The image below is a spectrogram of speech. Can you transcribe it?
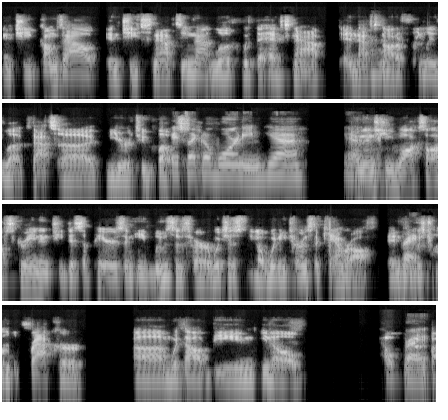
and she comes out and she snaps him that look with the head snap. And that's uh-huh. not a friendly look. That's a you're too close. It's like a warning. Yeah. Yeah. And then she walks off screen and she disappears and he loses her, which is, you know, when he turns the camera off and right. he was trying to track her um, without being, you know, held right. by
